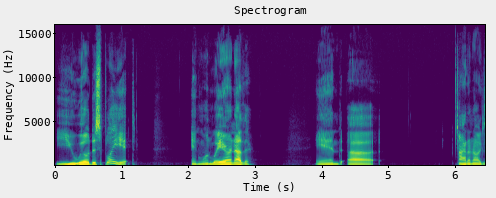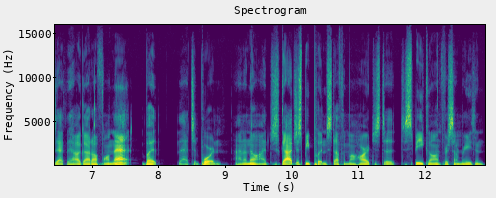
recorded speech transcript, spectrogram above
you will display it in one way or another. And uh, I don't know exactly how I got off on that, but that's important. I don't know. I just God just be putting stuff in my heart just to, to speak on for some reason.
